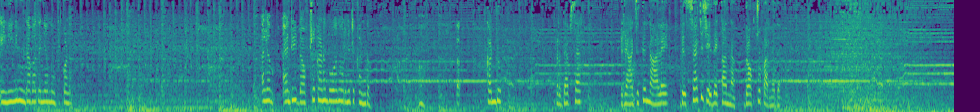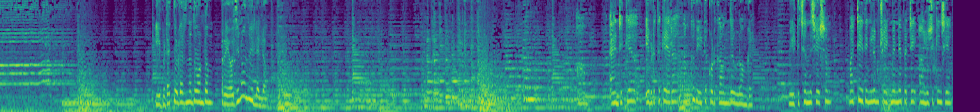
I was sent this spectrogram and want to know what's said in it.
ഇനി ഇങ്ങനെ ഉണ്ടാവാതെ ഞാൻ നോക്കിക്കോളാം. അല്ല ആന്റി ഡോക്ടറെ കാണാൻ പോവാന്ന് പറഞ്ഞിട്ട് കണ്ടോ? കണ്ടു. പ്രതാപ് സാർ രാജ്യത്തെ നാളെ ഡിസ്ചാർജ് ചെയ്തേക്കാന്നാ ഡോക്ടർ പറഞ്ഞത്. ഇവിടെ തുടരുന്നതുകൊണ്ടും പ്രയോജനമൊന്നുമില്ലല്ലോ. ആ, ആന്റിക്ക് ഇവിടുത്തെ കെയർ നമുക്ക് വീട്ടിൽ കൊടുക്കാവുന്നതേ ഉള്ളൂ അങ്കിൾ. വീട്ടിൽ ചെന്ന ശേഷം മറ്റേതെങ്കിലും ട്രീറ്റ്മെന്റിനെ പറ്റി ആലോചിക്കുകയും ചെയ്യാം.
